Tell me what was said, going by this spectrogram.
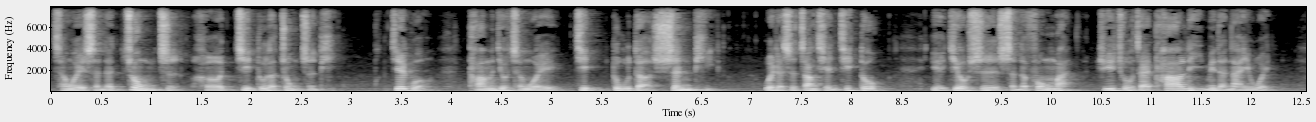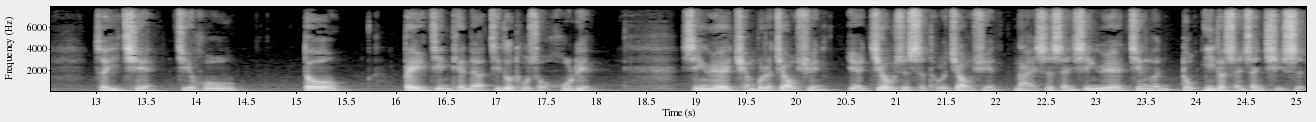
成为神的众子和基督的众子体。结果，他们就成为基督的身体，为的是彰显基督，也就是神的丰满居住在他里面的那一位。这一切几乎都。被今天的基督徒所忽略，新约全部的教训，也就是使徒的教训，乃是神新约经纶独一的神圣启示。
